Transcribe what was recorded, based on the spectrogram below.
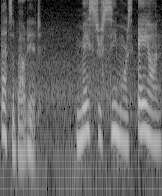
That's about it. Maester Seymour's Aeon.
